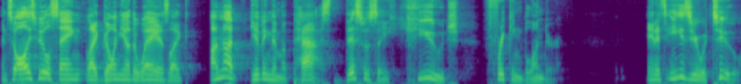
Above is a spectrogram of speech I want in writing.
And so all these people saying like going the other way is like, I'm not giving them a pass. This was a huge freaking blunder. And it's easier with two.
